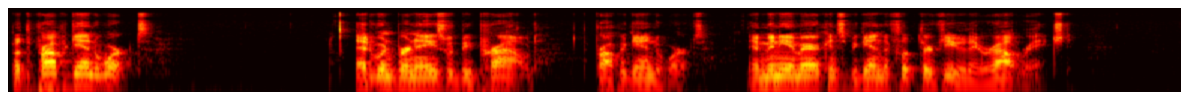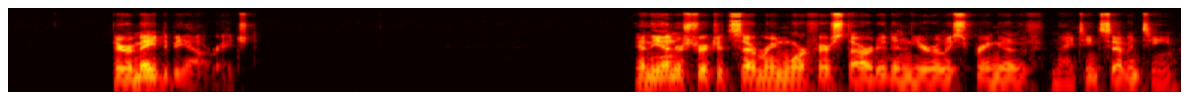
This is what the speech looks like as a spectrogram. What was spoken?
But the propaganda worked. Edwin Bernays would be proud. The propaganda worked. And many Americans began to flip their view. They were outraged. They were made to be outraged. And the unrestricted submarine warfare started in the early spring of 1917.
